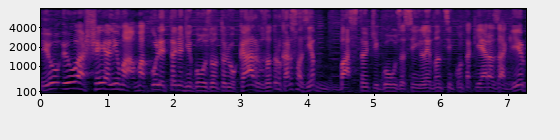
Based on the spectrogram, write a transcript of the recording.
eu, eu achei ali uma, uma coletânea de gols do Antônio Carlos. O Antônio Carlos fazia bastante gols, assim, levando-se em conta que era zagueiro.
